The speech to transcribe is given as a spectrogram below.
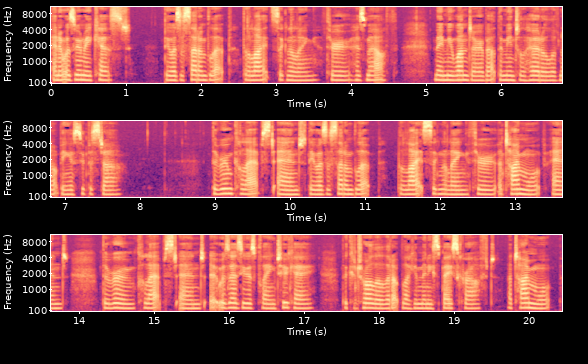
And it was when we kissed, there was a sudden blip, the light signaling through his mouth made me wonder about the mental hurdle of not being a superstar. The room collapsed, and there was a sudden blip, the light signaling through a time warp, and the room collapsed, and it was as he was playing 2K. The controller lit up like a mini spacecraft, a time warp,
